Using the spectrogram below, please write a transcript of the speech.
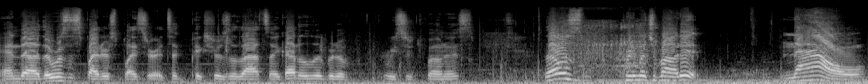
And uh, there was a spider splicer. I took pictures of that, so I got a little bit of research bonus. That was pretty much about it. Now,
